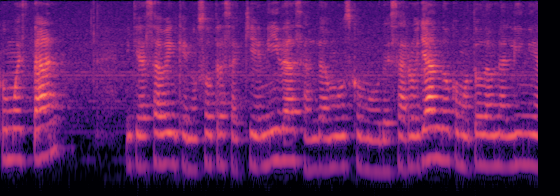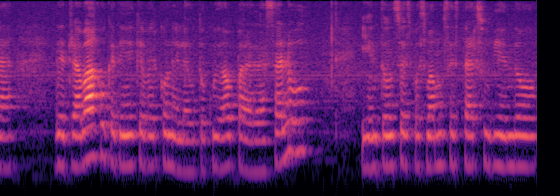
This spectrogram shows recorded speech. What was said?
¿Cómo están? Ya saben que nosotras aquí en IDAS andamos como desarrollando como toda una línea de trabajo que tiene que ver con el autocuidado para la salud y entonces pues vamos a estar subiendo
